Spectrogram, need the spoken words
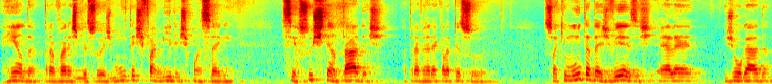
renda para várias pessoas. Muitas famílias conseguem ser sustentadas através daquela pessoa. Só que muitas das vezes ela é julgada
